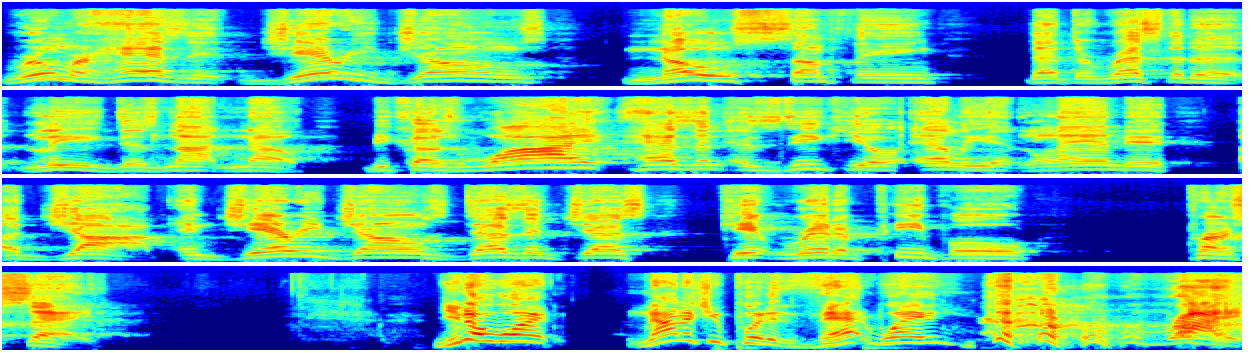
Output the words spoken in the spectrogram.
Rumor has it Jerry Jones knows something that the rest of the league does not know. Because why hasn't Ezekiel Elliott landed a job? And Jerry Jones doesn't just get rid of people per se. you know what? Now that you put it that way, right.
